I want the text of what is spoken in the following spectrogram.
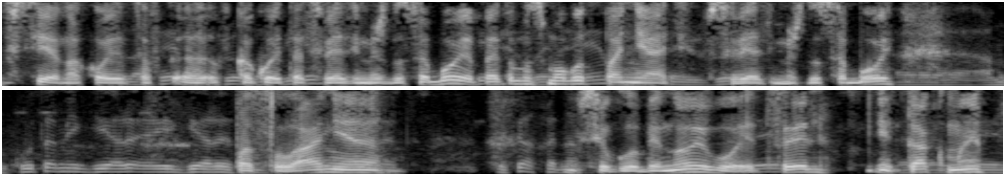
все находятся в, э, в какой-то связи между собой, и поэтому смогут понять в связи между собой послание, всю глубину его и цель. И так мы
